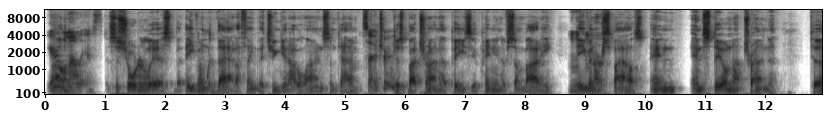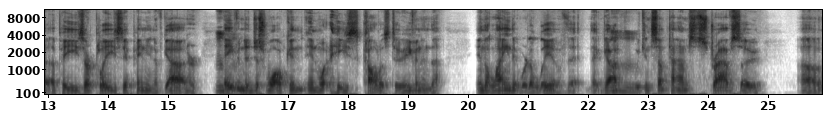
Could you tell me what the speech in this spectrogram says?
You're Uh, on my list. It's a shorter list, but even with that, I think that you can get out of line sometime So true. just by trying to appease the opinion of somebody, Mm-hmm. even our spouse, and and still not trying to to appease or please the opinion of God, or Mm-hmm. even to just walk in in what He's called us to, even in the in the lane that we're to live. That that God, Mm-hmm. we can sometimes strive so uh,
